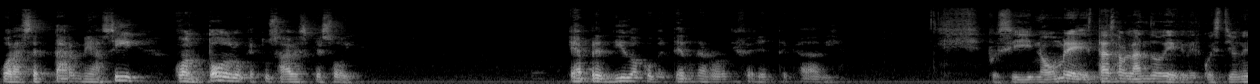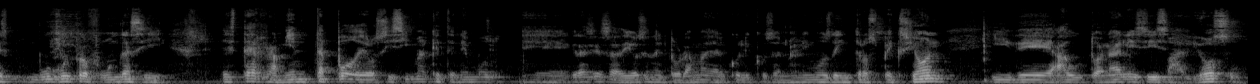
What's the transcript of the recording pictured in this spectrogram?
por aceptarme así con todo lo que tú sabes que soy. He aprendido a cometer un error diferente cada día. Pues sí, no, hombre, estás hablando de, cuestiones muy, muy, profundas y esta herramienta poderosísima que tenemos, eh, gracias a Dios, en el programa de Alcohólicos Anónimos de introspección y de autoanálisis. Valioso.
